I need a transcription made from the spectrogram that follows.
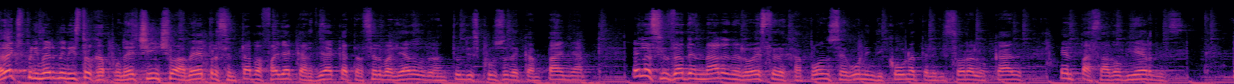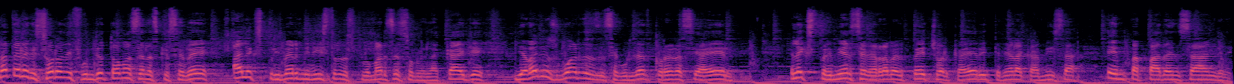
El ex primer ministro japonés Shinzo Abe presentaba falla cardíaca tras ser baleado durante un discurso de campaña en la ciudad de Nara, en el oeste de Japón, según indicó una televisora local el pasado viernes. La televisora difundió tomas en las que se ve al ex primer ministro desplomarse sobre la calle y a varios guardias de seguridad correr hacia él. El ex premier se agarraba el pecho al caer y tenía la camisa empapada en sangre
